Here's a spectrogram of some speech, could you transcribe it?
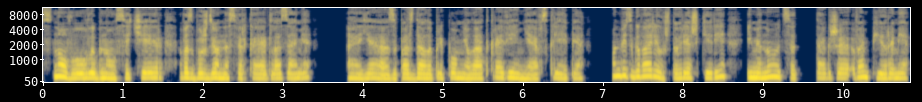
Снова улыбнулся Чейр, возбужденно сверкая глазами. А я запоздало припомнила откровение в склепе. Он ведь говорил, что решкири именуются также вампирами.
